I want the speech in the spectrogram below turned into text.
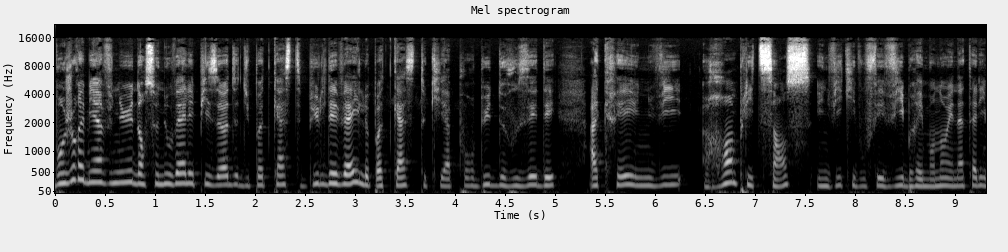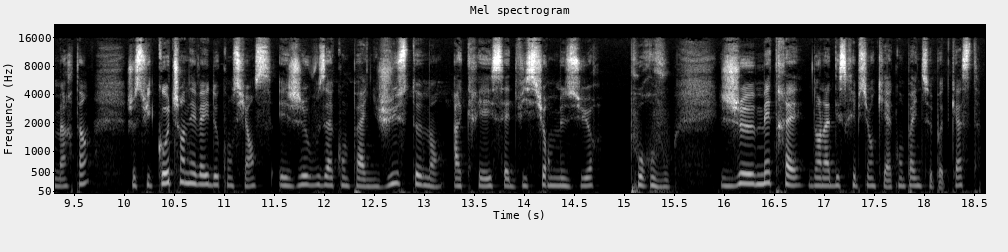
Bonjour et bienvenue dans ce nouvel épisode du podcast Bulle d'éveil, le podcast qui a pour but de vous aider à créer une vie remplie de sens, une vie qui vous fait vibrer. Mon nom est Nathalie Martin, je suis coach en éveil de conscience et je vous accompagne justement à créer cette vie sur mesure pour vous. Je mettrai dans la description qui accompagne ce podcast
